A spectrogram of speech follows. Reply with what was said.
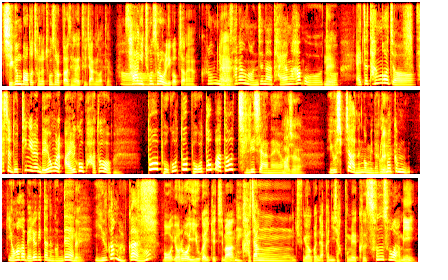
지금 봐도 전혀 촌스럽다는 생각이 들지 않는 것 같아요. 아. 사랑이 촌스러울 리가 없잖아요. 그럼요. 네. 사랑은 언제나 다양하고 또 네. 애틋한 거죠. 사실 노팅힐은 내용을 알고 봐도 음. 또 보고 또 보고 또 봐도 질리지 않아요. 맞아요. 이거 쉽지 않은 겁니다. 네. 그만큼 네. 영화가 매력 있다는 건데 네. 이유가 뭘까요? 뭐 여러 이유가 있겠지만 네. 가장 중요한 건 약간 이 작품의 그 순수함이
